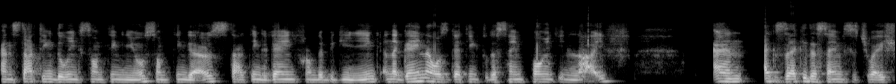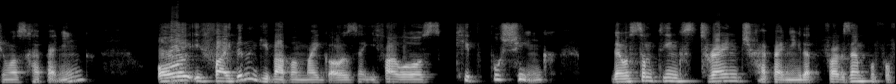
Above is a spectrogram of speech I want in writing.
and starting doing something new something else starting again from the beginning and again i was getting to the same point in life and exactly the same situation was happening or if I didn't give up on my goals, if I was keep pushing, there was something strange happening. That, for example, for a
